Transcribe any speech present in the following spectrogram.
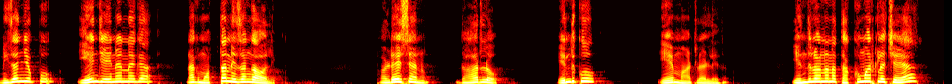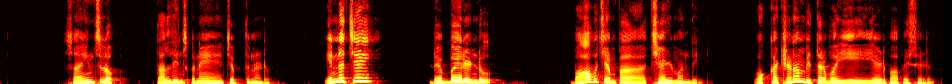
నిజం చెప్పు. ఏం చేయనన్నాగా? నాకు మొత్తం నిజం కావాలి. పడేశాను దారిలో. ఎందుకు? ఏం మాట్లాడలేదు. ఎందులోనన్నా తక్కువ మార్కులు వచ్చాయా? సైన్స్లో తలదించుకునే చెప్తున్నాడు. ఎన్నొచ్చాయి? డెబ్బై రెండు. బాబు చెంప చెల్మంది. ఒక్క క్షణం బిత్తరపోయి ఏడుపాపేశాడు.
